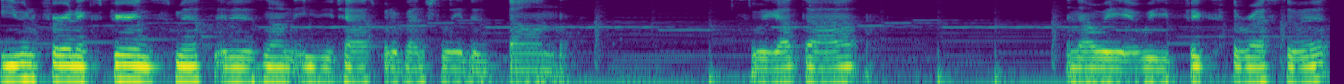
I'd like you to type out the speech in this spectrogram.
Even for an experienced smith, it is not an easy task, but eventually it is done. So we got that. And now we, we fix the rest of it.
